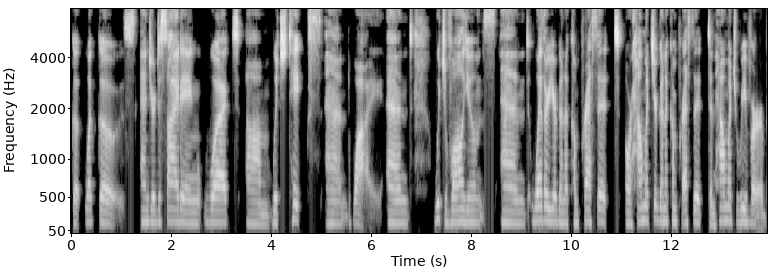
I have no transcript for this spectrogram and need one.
go- what goes, and you're deciding what um, which takes and why, and which volumes, and whether you're going to compress it or how much you're going to compress it, and how much reverb.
